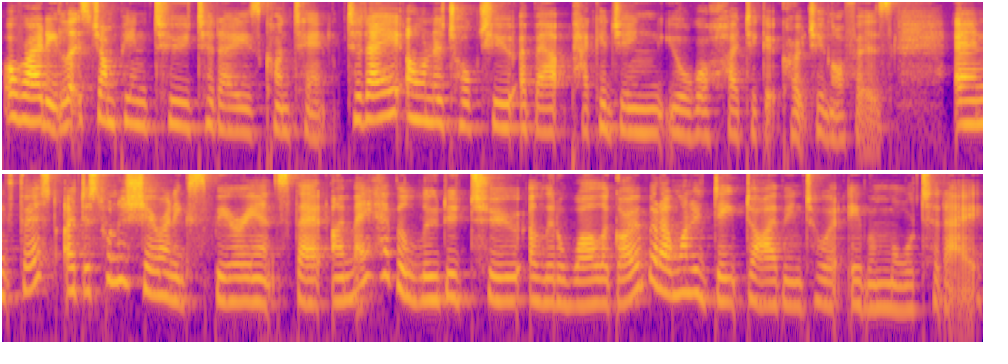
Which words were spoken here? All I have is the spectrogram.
Alrighty, let's jump into today's content. Today, I want to talk to you about packaging your high ticket coaching offers. And first, I just want to share an experience that I may have alluded to a little while ago, but I want to deep dive into it even more today.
